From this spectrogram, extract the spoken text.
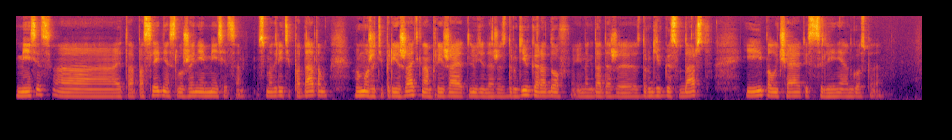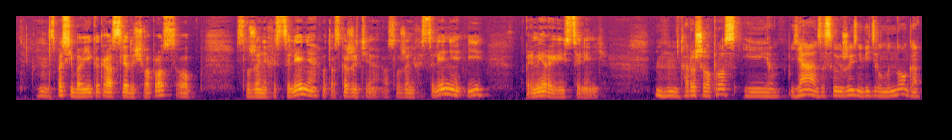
месяц. Э, это последнее служение месяца. Смотрите по датам. Вы можете приезжать. К нам приезжают люди даже с других городов, иногда даже с других государств и получают исцеление от Господа. Спасибо. И как раз следующий вопрос о служениях исцеления. Вот расскажите о служениях исцеления и примеры исцелений. Хороший вопрос. И я за свою жизнь видел много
